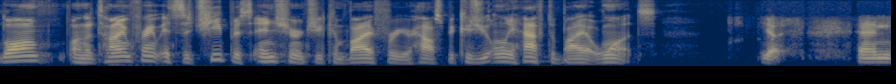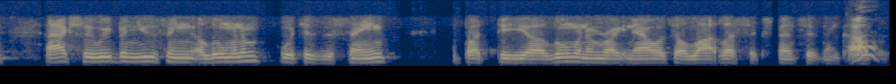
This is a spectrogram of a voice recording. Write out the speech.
long on the time frame. It's the cheapest insurance you can buy for your house because you only have to buy it once. Yes, and actually, we've been using aluminum, which is the same, but the aluminum right now is a lot less expensive than copper. Oh,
